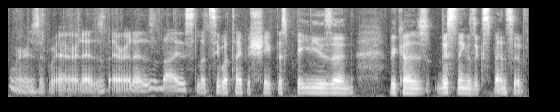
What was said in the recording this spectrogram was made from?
Where is it? Where it is? There it is. Nice. Let's see what type of shape this baby is in because this thing is expensive.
